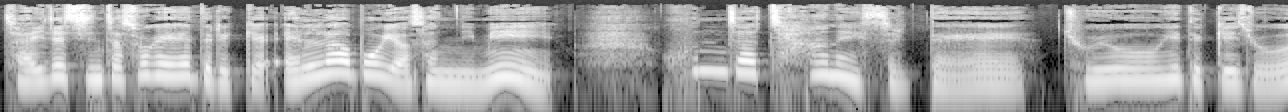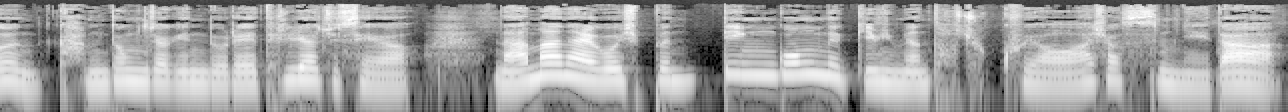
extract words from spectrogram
자, 이제 진짜 소개해 드릴게요. 엘라보 여사님이 혼자 차 안에 있을 때 조용히 듣기 좋은 감동적인 노래 들려주세요. 나만 알고 싶은 띵곡 느낌이면 더 좋고요. 하셨습니다.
